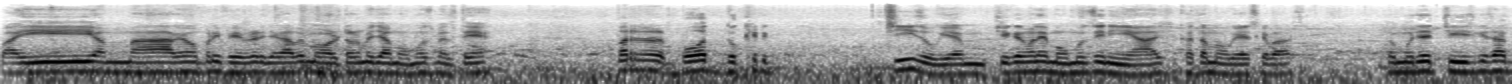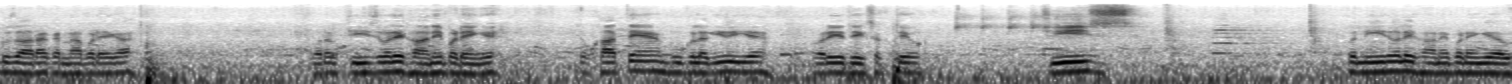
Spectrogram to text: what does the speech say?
भाई, हम आ गए अपनी फेवरेट जगह पे मोल्टोर में, जहाँ मोमोज मिलते हैं। पर बहुत दुखित चीज़ हो गई है। चिकन वाले मोमोज ही नहीं है आज, ख़त्म हो गए इसके पास तो मुझे चीज़ के साथ गुजारा करना पड़ेगा। और अब चीज़ वाले खाने पड़ेंगे। तो खाते हैं, भूख लगी हुई है, और ये देख सकते हो चीज़ पनीर वाले खाने पड़ेंगे अब।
